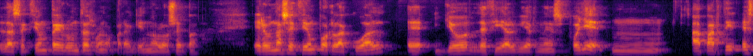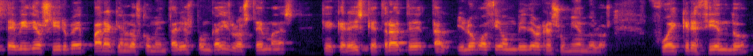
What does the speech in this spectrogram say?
la sección preguntas, bueno, para quien no lo sepa, era una sección por la cual eh, yo decía el viernes, oye, mm, a partir, este vídeo sirve para que en los comentarios pongáis los temas que queréis que trate, tal. Y luego hacía un vídeo resumiéndolos. Fue creciendo,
